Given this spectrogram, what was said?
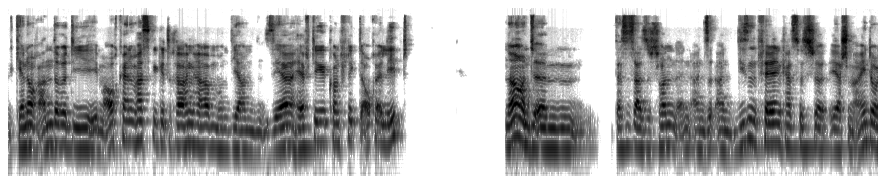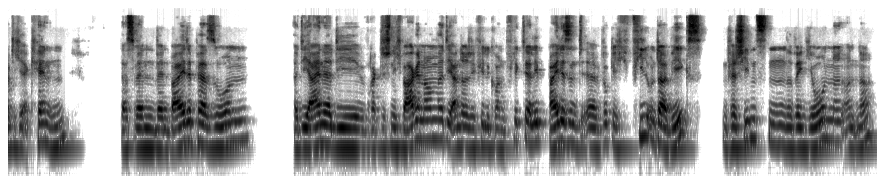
ich kenne auch andere, die eben auch keine Maske getragen haben und die haben sehr heftige Konflikte auch erlebt. Ne? Und ähm, das ist also schon, an, an, diesen Fällen kannst du es ja schon eindeutig erkennen, dass wenn, wenn beide Personen, die eine, die praktisch nicht wahrgenommen wird, die andere, die viele Konflikte erlebt, beide sind äh, wirklich viel unterwegs in verschiedensten Regionen und, ne?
